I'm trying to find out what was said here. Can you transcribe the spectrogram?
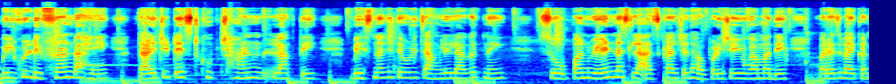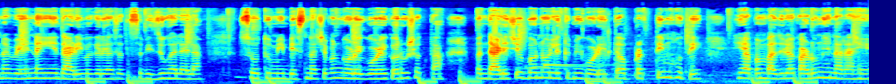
बिलकुल डिफरंट आहे. डाळीची टेस्ट खूप छान लागते. बेसनाची तेवढी चांगली लागत नाही. सो पण वेळ नसला आजकालच्या धावपळीच्या युगामध्ये. बऱ्याच बायकांना वेळ नाही आहे डाळी वगैरे असं तसं भिजू घालायला. सो तुम्ही बेसनाचे पण गोळे गोळे करू शकता. पण डाळीचे बनवले तुम्ही गोळे तर अप्रतिम होते. हे आपण बाजूला काढून घेणार आहे.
